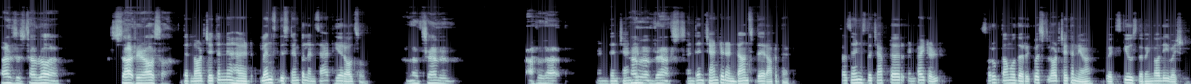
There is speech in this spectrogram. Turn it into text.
cleansed his temple and sat here also. that Lord Chaitanya had cleansed this temple and sat here also. And then chanted after that. And then And chanted then danced. and then chanted and danced there after that. Thus ends the chapter entitled Sarup Damodar requests Lord Chaitanya to excuse the Bengali Vaishnava.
